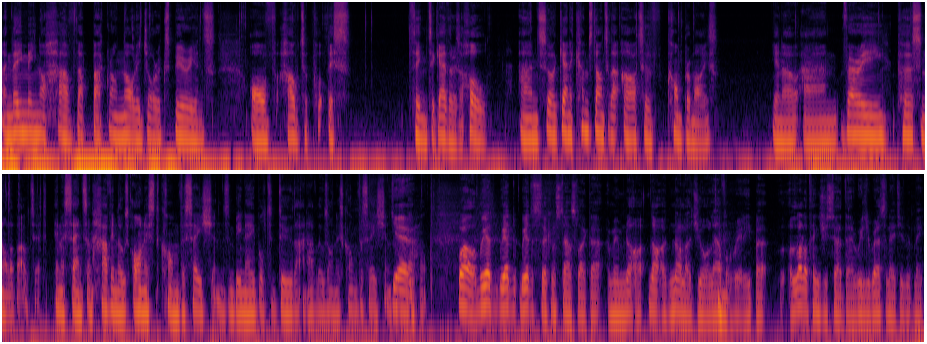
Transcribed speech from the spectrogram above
and they may not have that background knowledge or experience of how to put this thing together as a whole. And so again, it comes down to that art of compromise, you know, and very personal about it in a sense, and having those honest conversations and being able to do that and have those honest conversations Yeah. with people. Well, we had we had we had a circumstance like that. I mean, not not not at your level really, but a lot of things you said there really resonated with me.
